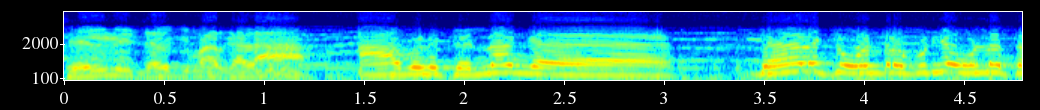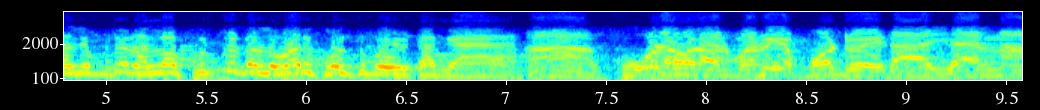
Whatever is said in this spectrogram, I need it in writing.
செல்வி சௌக்கியமா இருக்காளா? அவளுக்கு என்னங்க? வேலைக்கு ஒன்றரை புடிய உள்ள தள்ளிவிட்டு நல்லா குத்து கல்லு மாதிரி கொளுத்து போயிருக்காங்க. கூட ஒரு அற்பனைய போட்டு வைடா. ஏன்னா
